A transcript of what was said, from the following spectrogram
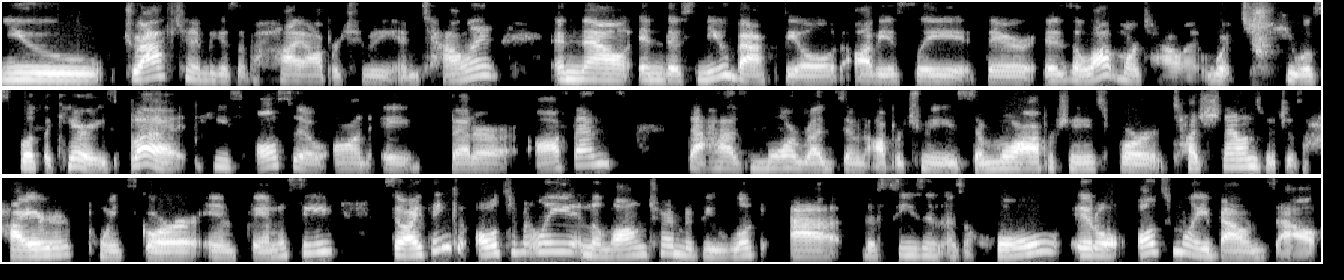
you draft him because of high opportunity and talent. And now in this new backfield, obviously there is a lot more talent, which he will split the carries, but he's also on a better offense that has more red zone opportunities. So more opportunities for touchdowns, which is a higher point scorer in fantasy. So I think ultimately in the long term, if you look at the season as a whole, it'll ultimately balance out.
